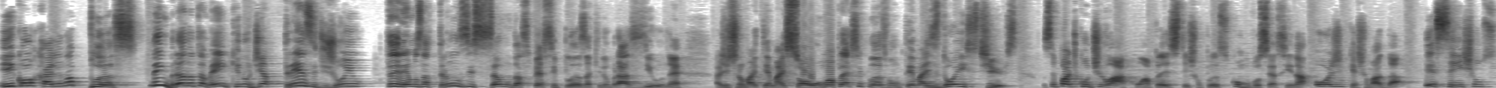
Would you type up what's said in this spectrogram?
e colocar ele na Plus. Lembrando também que no dia 13 de junho teremos a transição das PS Plus aqui no Brasil, né? A gente não vai ter mais só uma PS Plus, vão ter mais dois tiers. Você pode continuar com a PlayStation Plus como você assina hoje, que é chamada da Essentials,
